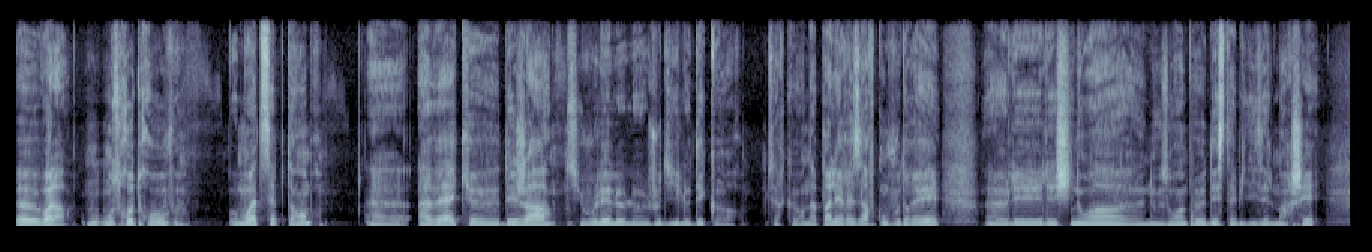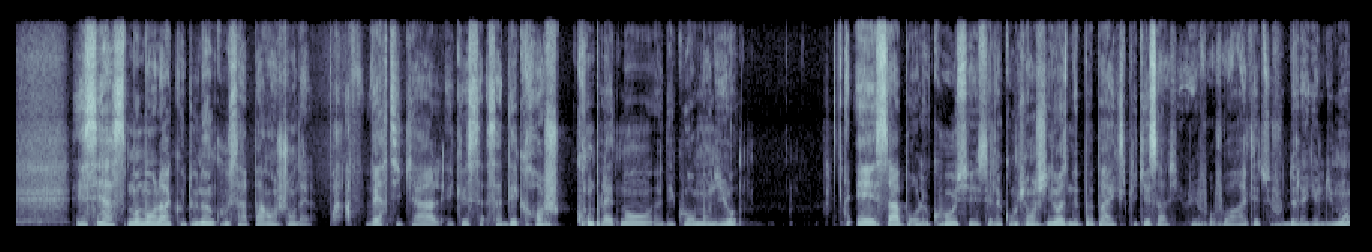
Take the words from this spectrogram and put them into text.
voilà, on, se retrouve au mois de septembre avec déjà, si vous voulez, le, je vous dis, le décor. C'est-à-dire qu'on n'a pas les réserves qu'on voudrait, les, les, Chinois nous ont un peu déstabilisé le marché, et c'est à ce moment-là que tout d'un coup, ça part en chandelle, verticale, et que ça, décroche complètement euh, des cours mondiaux. Et ça, pour le coup, c'est la concurrence chinoise ne peut pas expliquer ça. Il faut, arrêter de se foutre de la gueule du monde.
